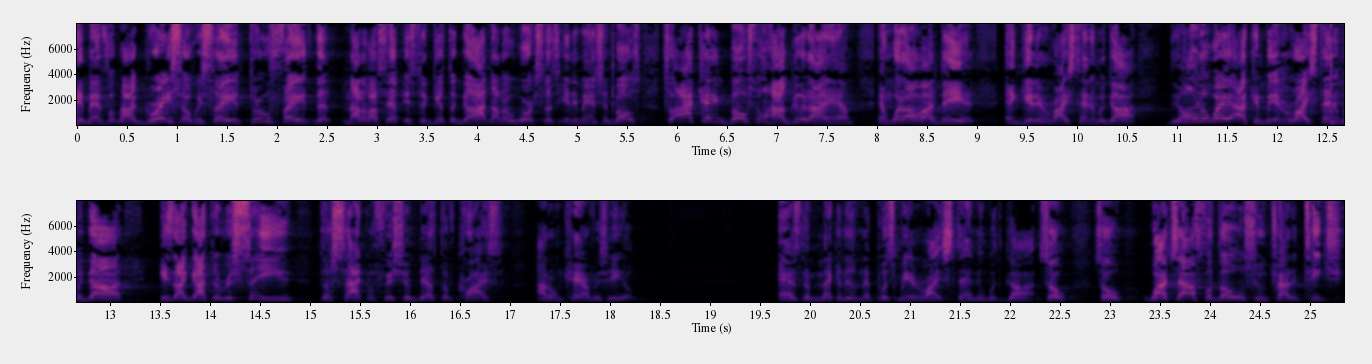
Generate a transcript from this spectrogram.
Amen. For by grace are we saved through faith that not of ourselves. It's the gift of God, not of works, lest any man should boast. So I can't boast on how good I am and what all I did and get in right standing with God. The only way I can be in right standing with God is I got to receive the sacrificial death of Christ out on Calvary's Hill as the mechanism that puts me in right standing with God. So, so watch out for those who try to teach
